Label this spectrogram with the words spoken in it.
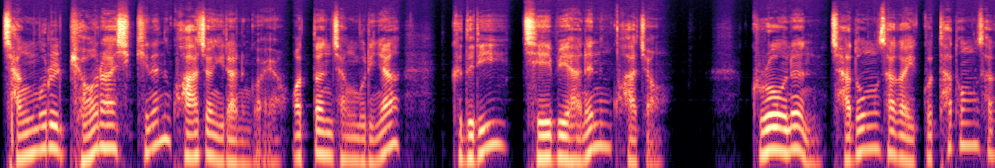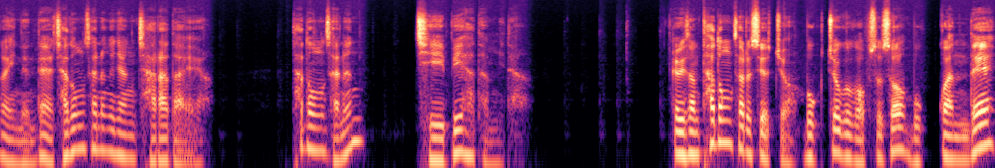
작물을 변화시키는 과정이라는 거예요. 어떤 작물이냐? 그들이 재배하는 과정. grow는 자동사가 있고 타동사가 있는데 자동사는 그냥 자라다예요. 타동사는 재배하다입니다. 여기선 타동사로 쓰였죠. 목적어가 없어서 목관대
